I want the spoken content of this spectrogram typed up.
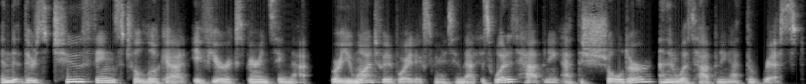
And that there's two things to look at if you're experiencing that or you want to avoid experiencing that is what is happening at the shoulder and then what's happening at the wrist.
